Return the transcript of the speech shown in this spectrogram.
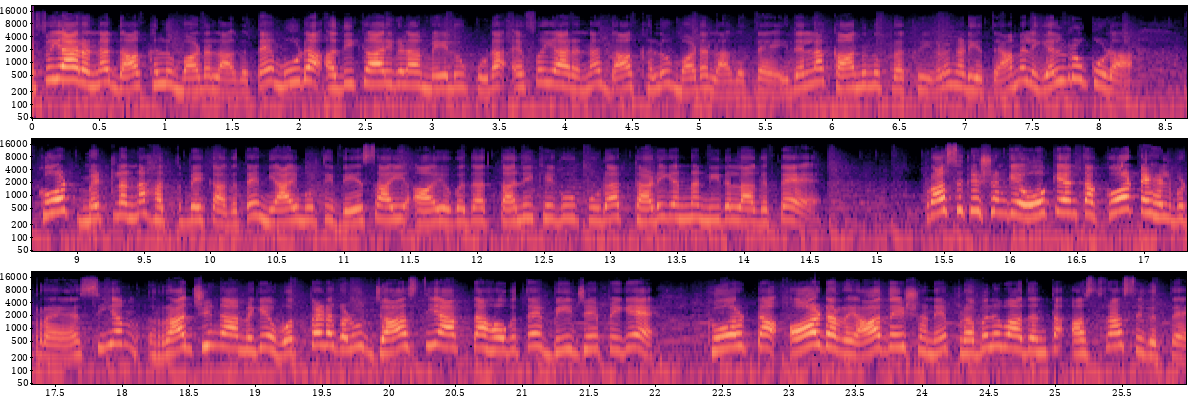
ಎಫ್ಐಆರ್ ಅನ್ನ ದಾಖಲು ಮಾಡಲಾಗುತ್ತೆ. ಮೂಡ ಅಧಿಕಾರಿಗಳ ಮೇಲೂ ಕೂಡ ಎಫ್ಐಆರ್ ಅನ್ನ ದಾಖಲು ಮಾಡಲಾಗುತ್ತೆ. ಇದೆಲ್ಲ ಕಾನೂನು ಪ್ರಕ್ರಿಯೆಗಳು ನಡೆಯುತ್ತೆ. ಆಮೇಲೆ ಎಲ್ಲರೂ ಕೂಡ ಕೋರ್ಟ್ ಮೆಟ್ಲನ್ನ ಹತ್ತಬೇಕಾಗುತ್ತೆ. ನ್ಯಾಯಮೂರ್ತಿ ದೇಸಾಯಿ ಆಯೋಗದ ತನಿಖೆಗೂ ಕೂಡ ತಡೆಯನ್ನ ನೀಡಲಾಗುತ್ತೆ. ಪ್ರಾಸಿಕ್ಯೂಷನ್ಗೆ ಓಕೆ ಅಂತ ಕೋರ್ಟ್ ಹೇಳ್ಬಿಟ್ರೆ ಸಿಎಂ ರಾಜೀನಾಮೆಗೆ ಒತ್ತಡಗಳು ಜಾಸ್ತಿ ಆಗ್ತಾ ಹೋಗುತ್ತೆ. ಬಿಜೆಪಿಗೆ ಕೋರ್ಟ್ ಆರ್ಡರ್ ಆದೇಶನೇ ಪ್ರಬಲವಾದಂತ ಅಸ್ತ್ರ ಸಿಗುತ್ತೆ.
